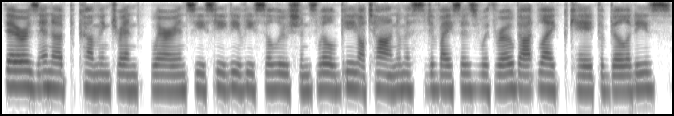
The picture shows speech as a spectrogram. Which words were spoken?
There is an upcoming trend wherein CCTV solutions will be autonomous devices with robot like capabilities.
